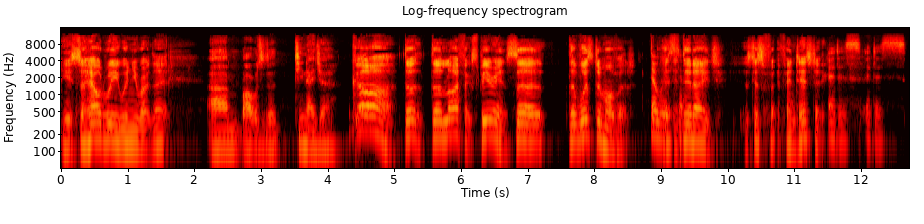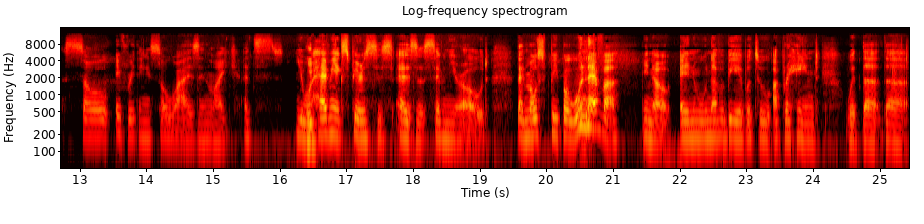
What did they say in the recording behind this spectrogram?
Yes. So, how old were you when you wrote that? Um, I was a teenager. God, the the life experience, the the wisdom of it The wisdom. at that age, it's just f- fantastic. It is. It is so. Everything is so wise and like it's. You were having experiences as a seven-year-old that most people will never, you know, and will never be able to apprehend with the the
